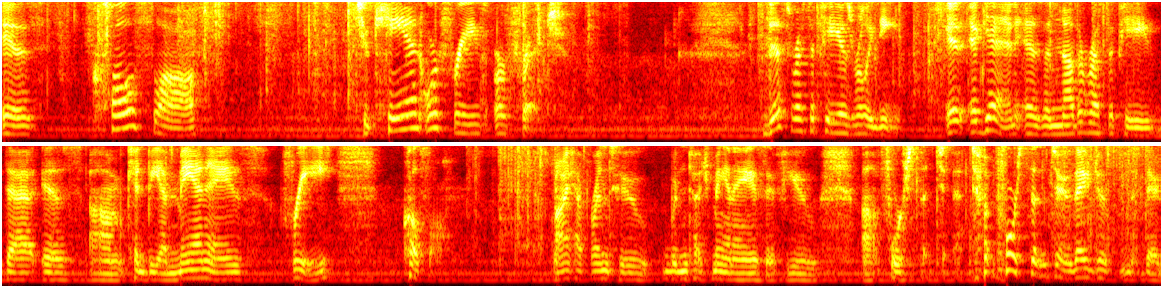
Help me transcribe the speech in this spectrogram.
is coleslaw to can or freeze or fridge. This recipe is really neat. It again is another recipe that is um, can be a mayonnaise free coleslaw. I have friends who wouldn't touch mayonnaise if you uh, force them to. force them to. They just they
